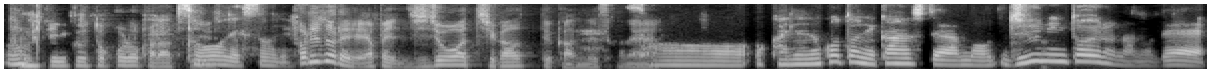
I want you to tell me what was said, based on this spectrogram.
貯めていくところからっていう、そうです、そうです。それぞれやっぱり事情は違うっていう感じですかね。そう、お金のことに関してはもう十人十色なので、はい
